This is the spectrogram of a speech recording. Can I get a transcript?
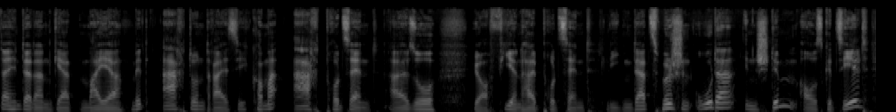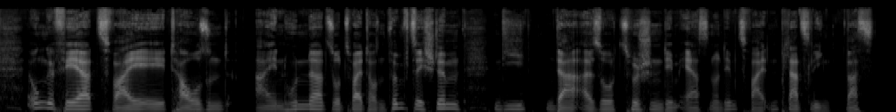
Dahinter dann Gerd Meyer mit 38,8 Prozent. Also, ja, 4,5 Prozent liegen dazwischen. Oder in Stimmen ausgezählt ungefähr 2000 100, so 2050 Stimmen, die da also zwischen dem ersten und dem zweiten Platz liegen. Was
